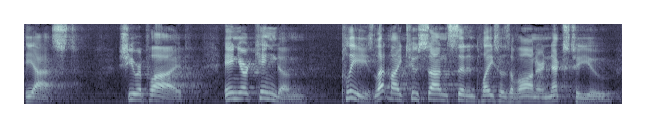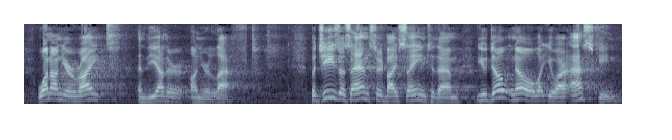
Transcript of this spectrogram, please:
He asked. She replied, In your kingdom, please let my two sons sit in places of honor next to you, one on your right and the other on your left. But Jesus answered by saying to them, You don't know what you are asking.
